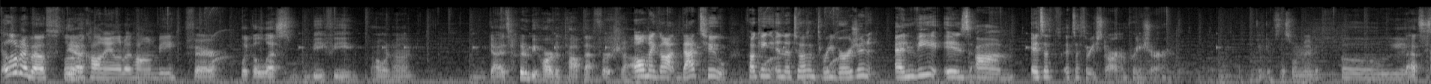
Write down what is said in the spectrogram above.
A little bit of both. A little Yeah. bit of column A, a little bit of column B. Fair. Like a less beefy Hohenheim. Guy, it's gonna be hard to top that first shot. Oh my god, that too. Fucking in the 2003 version, Envy is um, it's a it's a three star. I'm pretty sure. I think it's this one, maybe. Oh yeah. That's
